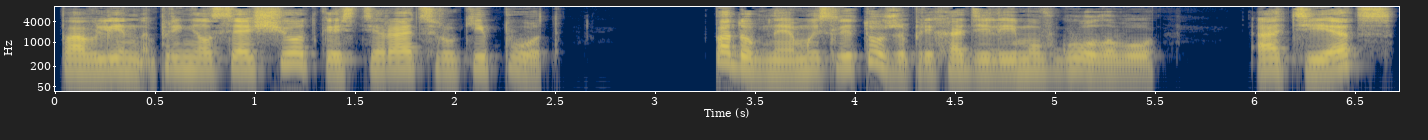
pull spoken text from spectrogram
Павлин принялся щеткой стирать с руки пот. Подобные мысли тоже приходили ему в голову. «Отец?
